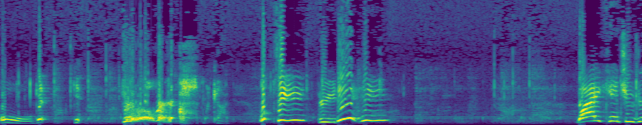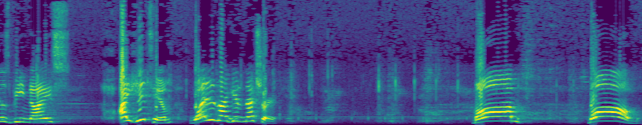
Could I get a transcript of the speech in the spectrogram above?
Oh, get, get, get over here. Oh my god. Whoopsie! 3D! Why can't you just be nice? I hit him. Why didn't I get an x-ray? Mom! Mom!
